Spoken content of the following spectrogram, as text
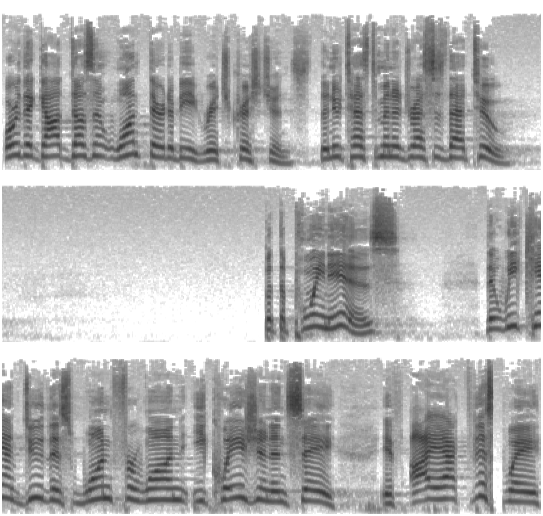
or that God doesn't want there to be rich Christians. The New Testament addresses that too. But the point is that we can't do this one for one equation and say, if I act this way,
